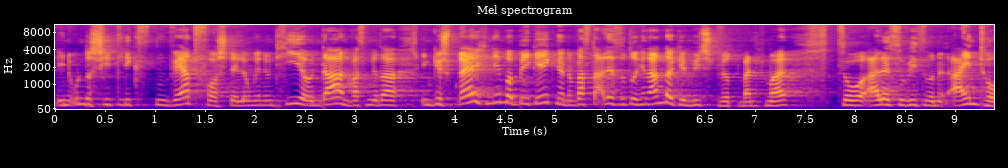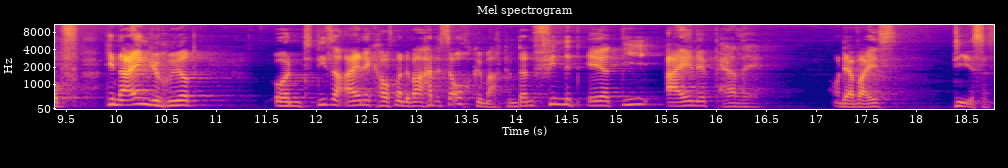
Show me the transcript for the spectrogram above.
in unterschiedlichsten Wertvorstellungen und hier und da und was mir da in Gesprächen immer begegnet und was da alles so durcheinander gemischt wird manchmal, so alles so wie so ein Eintopf hineingerührt. Und dieser eine Kaufmann, der war, hat es auch gemacht. Und dann findet er die eine Perle. Und er weiß, die ist es.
